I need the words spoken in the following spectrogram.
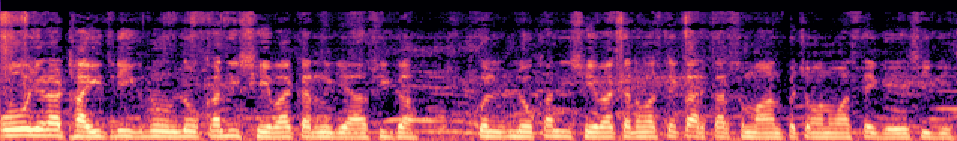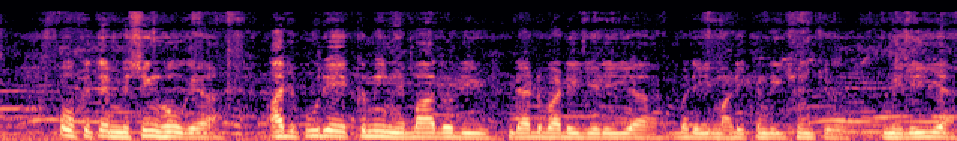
ਉਹ ਜਿਹੜਾ 28 ਤਰੀਕ ਨੂੰ ਲੋਕਾਂ ਦੀ ਸੇਵਾ ਕਰਨ ਗਿਆ ਸੀਗਾ ਕੋਈ ਲੋਕਾਂ ਦੀ ਸੇਵਾ ਕਰਨ ਵਾਸਤੇ ਘਰ ਘਰ ਸਮਾਨ ਪਹੁੰਚਾਉਣ ਵਾਸਤੇ ਗਏ ਸੀਗੇ, ਉਹ ਕਿਤੇ ਮਿਸਿੰਗ ਹੋ ਗਿਆ। ਅੱਜ ਪੂਰੇ 1 ਮਹੀਨੇ ਬਾਅਦ ਉਹਦੀ ਡੈੱਡ ਬਾਡੀ ਜਿਹੜੀ ਆ, ਬੜੀ ਮਾੜੀ ਕੰਡੀਸ਼ਨ 'ਚ ਮਿਲੀ ਆ,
